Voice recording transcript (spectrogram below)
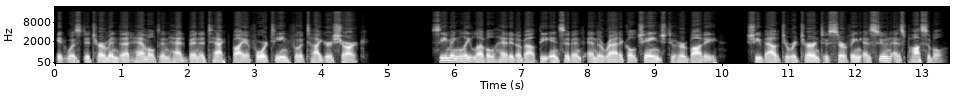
it was determined that Hamilton had been attacked by a 14-foot tiger shark. Seemingly level-headed about the incident and the radical change to her body, she vowed to return to surfing as soon as possible.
